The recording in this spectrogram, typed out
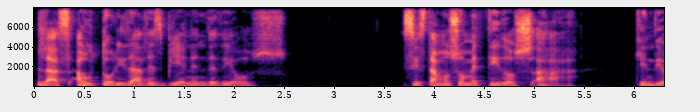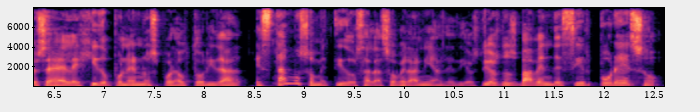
Las autoridades vienen de Dios. Si estamos sometidos a quien Dios haya elegido ponernos por autoridad, estamos sometidos a la soberanía de Dios. Dios nos va a bendecir por eso.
